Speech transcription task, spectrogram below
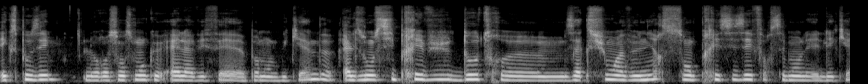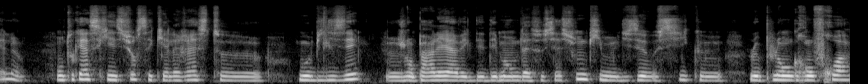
exposé le recensement que elle avait fait pendant le week-end. Elles ont aussi prévu d'autres euh, actions à venir sans préciser forcément lesquelles. En tout cas, ce qui est sûr, c'est qu'elles restent euh, mobilisées euh, j'en parlais avec des, membres d'associations qui me disaient aussi que le plan grand froid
